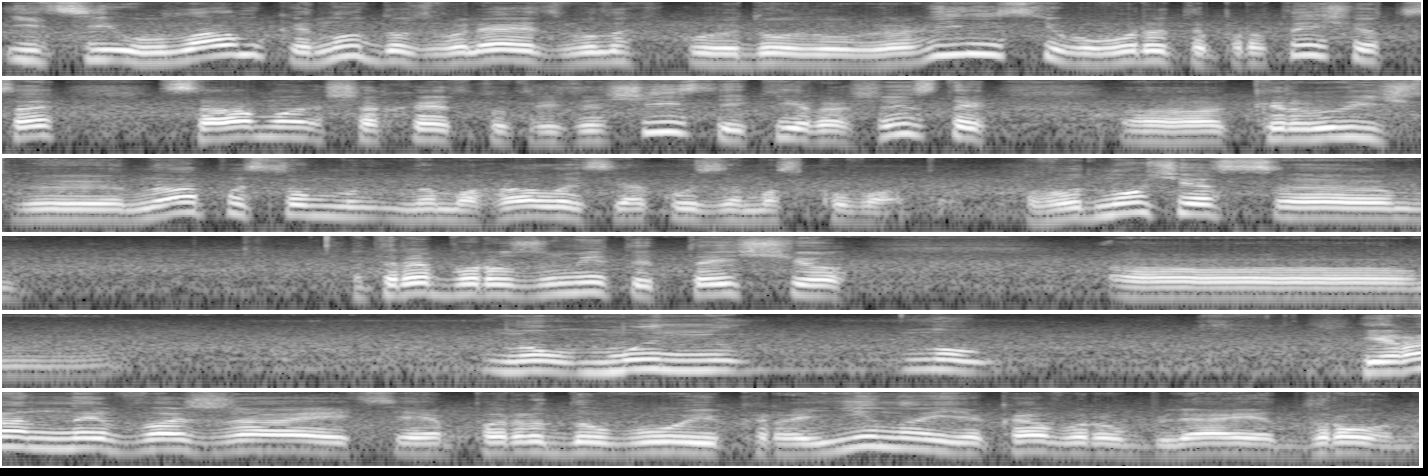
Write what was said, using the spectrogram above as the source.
і ці уламки ну, дозволяють з великою долею вірогідності говорити про те, що це саме шахет 136, який рашисти е, кириличною написом намагалися якось замаскувати. Водночас е, треба розуміти те, що е, ну, ми ну, Іран не вважається передовою країною, яка виробляє дрони.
